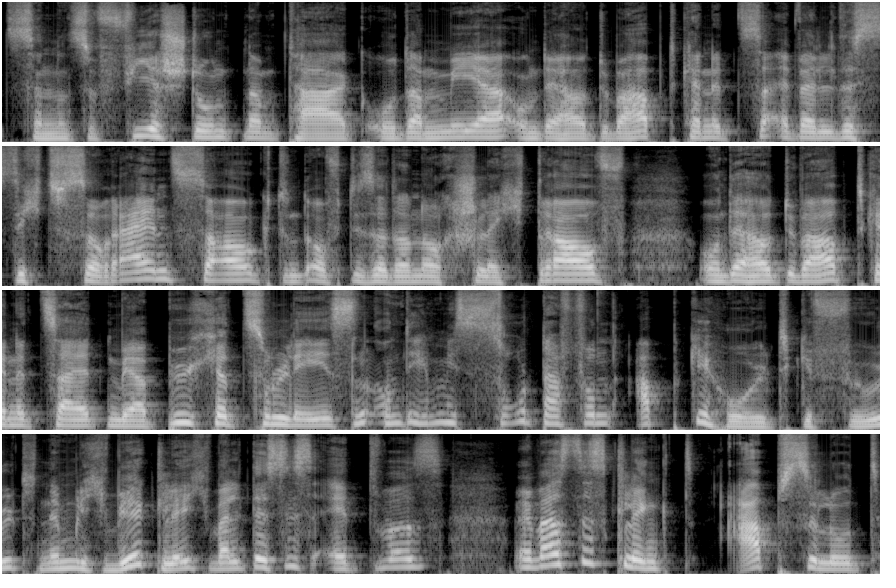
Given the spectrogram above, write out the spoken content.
es sind dann so vier Stunden am Tag oder mehr und er hat überhaupt keine Zeit, weil das sich so reinsaugt und oft ist er dann auch schlecht drauf und er hat überhaupt keine Zeit mehr Bücher zu lesen und ich habe mich so davon abgeholt gefühlt, nämlich wirklich, weil das ist etwas, ich weiß, das klingt absolut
